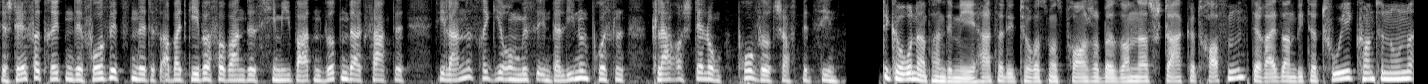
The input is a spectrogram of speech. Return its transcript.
der stellvertretende Vorsitzende des Arbeitgeberverbandes Chemie Baden-Württemberg, sagte, die Landesregierung müsse in Berlin und Brüssel klarer Stellung pro Wirtschaft beziehen. Die Corona-Pandemie hatte die Tourismusbranche besonders stark getroffen. Der Reiseanbieter TUI konnte nun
